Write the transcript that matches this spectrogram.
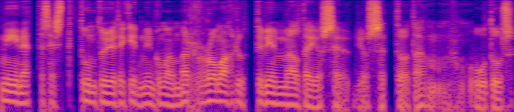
niin, että se sitten tuntuu jotenkin niin kuin maailman romahduttivimmalta, jos se, jos se tuota, uutuus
